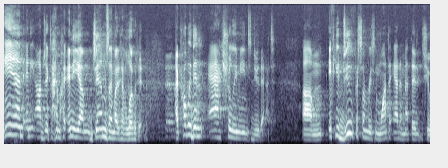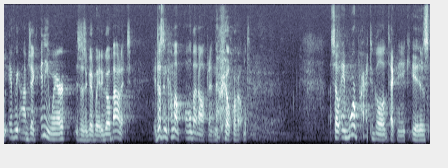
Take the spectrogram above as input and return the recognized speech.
and any object, I might, any um, gems I might have loaded. I probably didn't actually mean to do that. Um, if you do, for some reason, want to add a method to every object anywhere, this is a good way to go about it. It doesn't come up all that often in the real world. So a more practical technique is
